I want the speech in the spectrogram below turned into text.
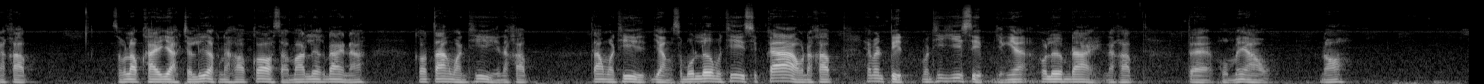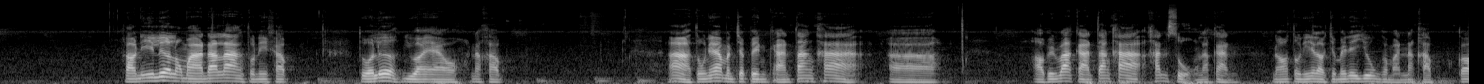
นะครับสำหรับใครอยากจะเลือกนะครับ ก็สามารถเลือกได้นะ ก็ตั้งวันที่นะครับ ตั้งวันที่อย่างสมมติเริ่มวันที่ 19 นะครับ ให้มันปิดวันที่ 20 อย่างเงี้ยก็เริ่มได้นะครับ แต่ผมไม่เอาเนาะคราวนี้เลื่อนลงมาด้านล่างตัวนี้ครับ ตัวเลือก URL นะครับอ่าตรงเนี้ยมันจะเป็นการตั้งค่าอ่าเอาเป็นว่าการตั้งค่าขั้นสูงแล้วกันเนาะตรงนี้เราจะไม่ได้ยุ่งกับมันนะครับ ก็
